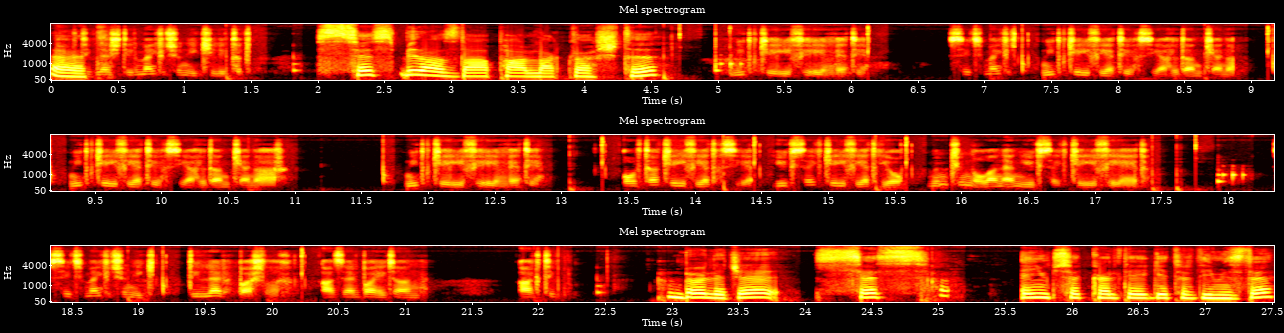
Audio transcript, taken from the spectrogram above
Evet. Aktifleştirmek için ikili tık. Ses biraz daha parlaklaştı. Nit keyfiyeti. Seçmek. Nit keyfiyeti siyahıdan kenar. Nit keyfiyeti siyahıdan kenar. Nit keyfiyeti. Orta keyfiyet siyah. Yüksek keyfiyet yok. Mümkün olan en yüksek keyfiyet. Seçmek için iki. Diller başlık. Azerbaycan. Aktif. Böylece ses en yüksek kaliteye getirdiğimizde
